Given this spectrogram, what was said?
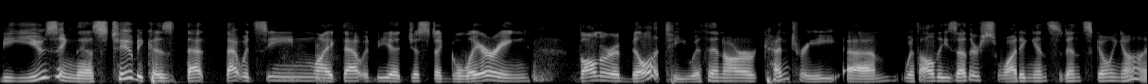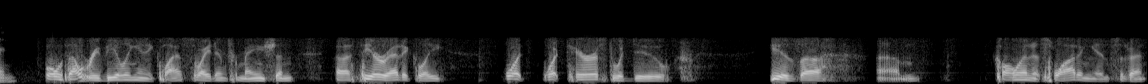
be using this too because that that would seem mm. like that would be a just a glaring vulnerability within our country um, with all these other swatting incidents going on well without revealing any classified information uh, theoretically what what terrorists would do is uh, um, call in a swatting incident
